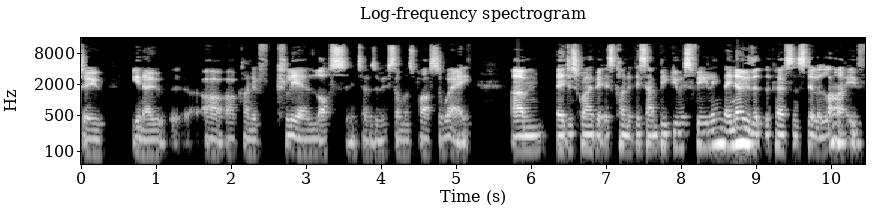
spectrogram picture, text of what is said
to you know our, our kind of clear loss in terms of if someone's passed away. Um, they describe it as kind of this ambiguous feeling. They know that the person's still alive,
